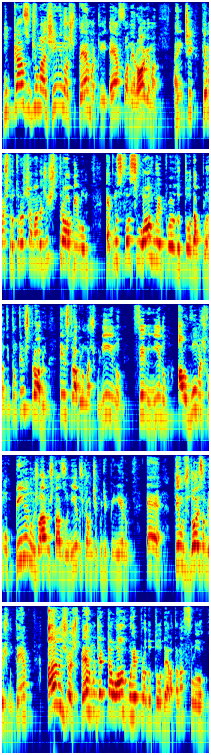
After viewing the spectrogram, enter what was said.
No caso de uma gimnosperma, que é a fanerógama, a gente tem uma estrutura chamada de estróbilo. É como se fosse o órgão reprodutor da planta. Então tem o estróbilo. Tem o estróbilo masculino, feminino, algumas como pinos lá nos Estados Unidos, que é um tipo de pinheiro, é, tem os dois ao mesmo tempo. A angiosperma, onde é que está o órgão reprodutor dela? Está na flor.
